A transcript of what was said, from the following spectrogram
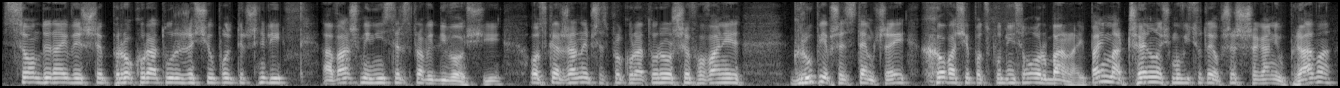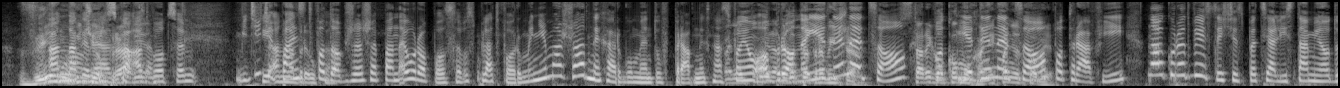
sądy najwyższe, prokuratury, żeście upolitycznili, a wasz minister sprawiedliwości, oskarżany przez prokuraturę o szefowanie grupie przestępczej chowa się pod spódnicą Orbana. I pani ma czelność mówić tutaj o przestrzeganiu prawa? Wy Anna mówicie o Gębicka, prawie? adwocem. Widzicie Państwo Bryłka. dobrze, że pan europoseł z Platformy nie ma żadnych argumentów prawnych na Pani swoją na obronę. Jedyne co, komucha. Jedyne co odpowie. potrafi, no akurat wy jesteście specjalistami od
